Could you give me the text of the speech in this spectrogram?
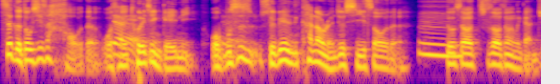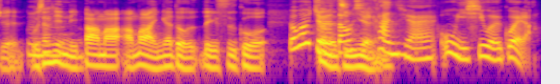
这个东西是好的，我才推荐给你。我不是随便看到人就吸收的，嗯，都是要制造这样的感觉。我相信你爸妈、阿妈应该都有类似过。都会觉得东西看起来物以稀为贵啦。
